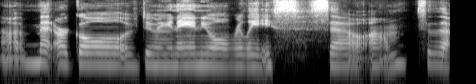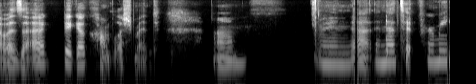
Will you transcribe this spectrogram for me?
uh, met our goal of doing an annual release. So, um, so that was a big accomplishment. And, uh, and that's it for me.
